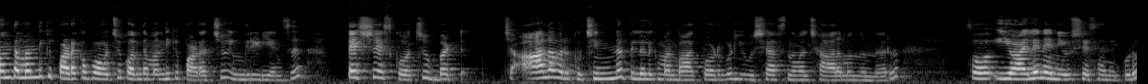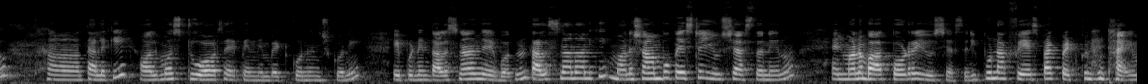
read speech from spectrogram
కొంతమందికి పడకపోవచ్చు కొంతమందికి పడచ్చు ఇంగ్రీడియంట్స్. టెస్ట్ చేసుకోవచ్చు బట్ చాలా వరకు చిన్న పిల్లలకి మన బాత్ పౌడర్ కూడా యూజ్ చేస్తున్న వాళ్ళు చాలామంది ఉన్నారు. సో ఈ ఆయిలే నేను యూజ్ చేశాను ఇప్పుడు. తలకి ఆల్మోస్ట్ టూ అవర్స్ అయిపోయింది నేను పెట్టుకొని ఉంచుకొని. ఇప్పుడు నేను తలస్నానం చేయబోతున్నాను. తలస్నానానికి మన షాంపూ పేస్టే యూజ్ చేస్తాను నేను. అండ్ మన బాత్ పౌడరే యూజ్ చేస్తాను. ఇప్పుడు నాకు ఫేస్ ప్యాక్ పెట్టుకునే టైం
